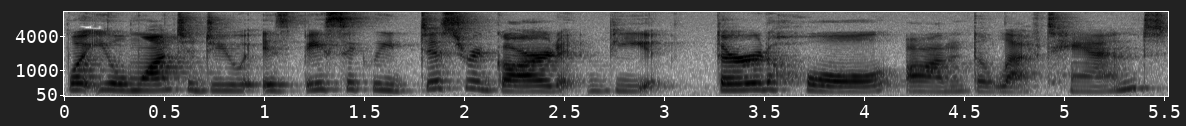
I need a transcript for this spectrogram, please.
what you'll want to do is basically disregard the third hole on the left hand.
